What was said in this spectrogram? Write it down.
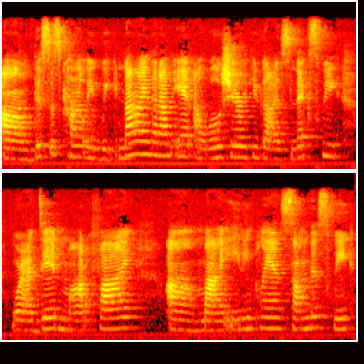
Um, this is currently week nine that i'm in. I will share with you guys next week where i did modify um, my eating plan some this week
